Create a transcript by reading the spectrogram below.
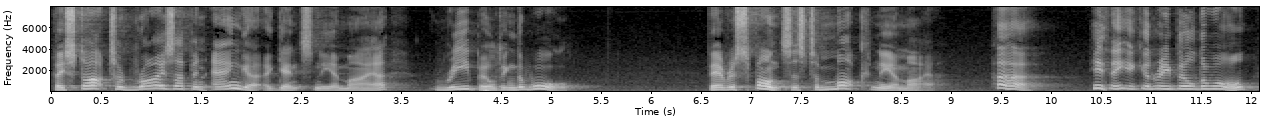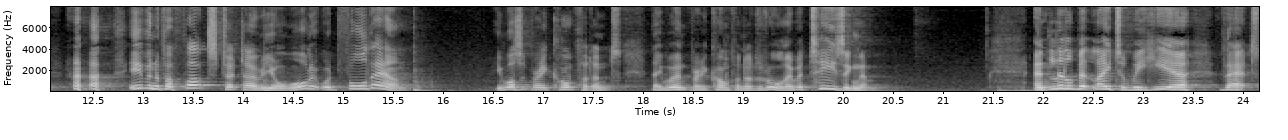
they start to rise up in anger against Nehemiah rebuilding the wall. Their response is to mock Nehemiah. Ha ha! You think you can rebuild the wall? Even if a fox tripped over your wall, it would fall down. He wasn't very confident. They weren't very confident at all. They were teasing them. And a little bit later, we hear that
